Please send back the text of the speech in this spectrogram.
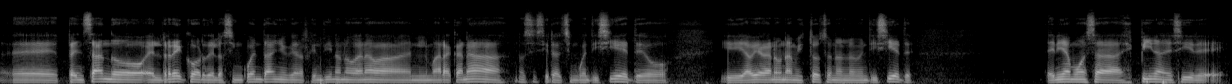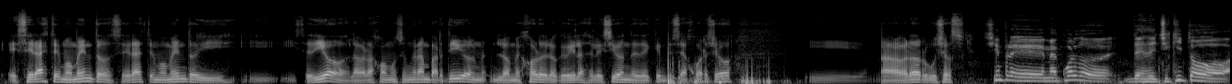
eh, pensando el récord de los 50 años que Argentina no ganaba en el Maracaná, no sé si era el 57 o, y había ganado un amistoso en el 97. Teníamos esa espina de decir, eh, ¿será este el momento? ¿Será este el momento? Y, se dio. La verdad jugamos un gran partido, lo mejor de lo que vi la selección desde que empecé a jugar yo. Y la verdad orgulloso. Siempre me acuerdo, desde chiquito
